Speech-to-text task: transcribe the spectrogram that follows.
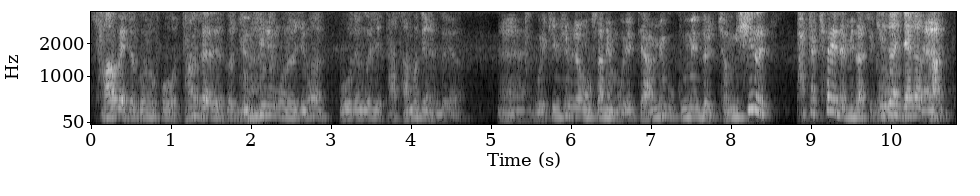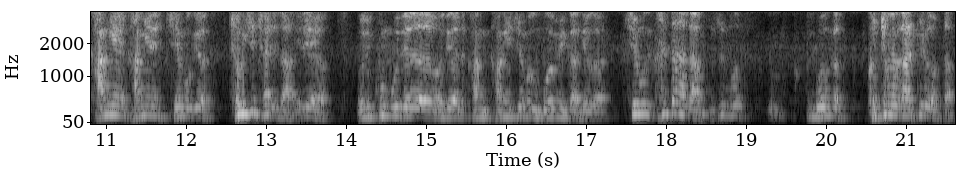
사업에도 그렇고 장사에도 그 정신이 무너지면 모든 것이 다 잘못되는 거예요. 예, 우리 김심정 목사님, 우리 대한민국 국민들 정신을 바짝 차려야 됩니다, 지금. 그러니까 내가 예. 강, 강의 강의 제목이 정신 차리다 이래요. 어디 군부대다 어디 가서 강 강의 제목이 뭡니까? 그거 제목이 간단하다. 무슨 뭐 뭔가 거쳐가 갈 필요가 없다.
